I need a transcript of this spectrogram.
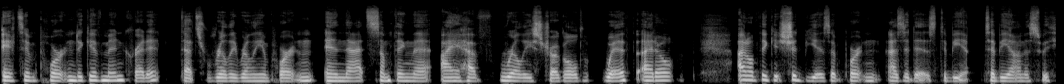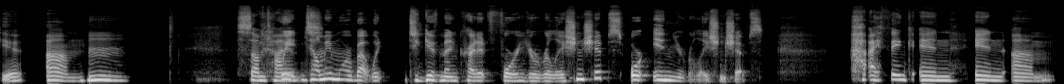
it's important to give men credit that's really really important and that's something that i have really struggled with i don't i don't think it should be as important as it is to be to be honest with you um Mm. sometimes Wait, tell me more about what to give men credit for your relationships or in your relationships. I think in in um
